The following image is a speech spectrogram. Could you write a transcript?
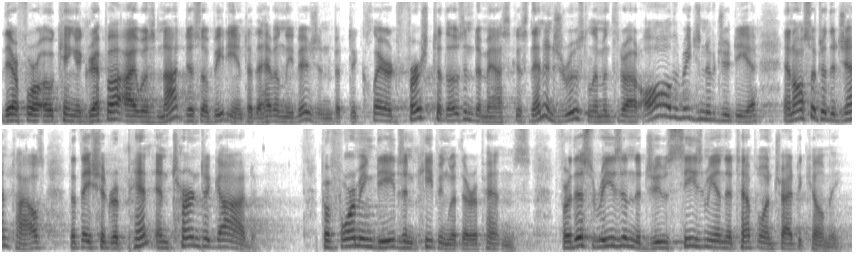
Therefore, O King Agrippa, I was not disobedient to the heavenly vision, but declared first to those in Damascus, then in Jerusalem, and throughout all the region of Judea, and also to the Gentiles, that they should repent and turn to God, performing deeds in keeping with their repentance. For this reason, the Jews seized me in the temple and tried to kill me.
